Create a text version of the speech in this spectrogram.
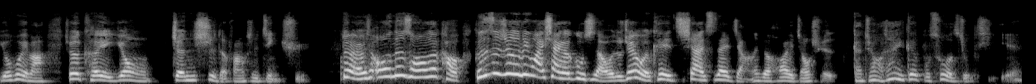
优惠吗？就是可以用真试的方式进去。对，而且哦，那时候在考，可是这就是另外下一个故事啊。我就觉得我可以下一次再讲那个华语教学，感觉好像一个不错的主题耶。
